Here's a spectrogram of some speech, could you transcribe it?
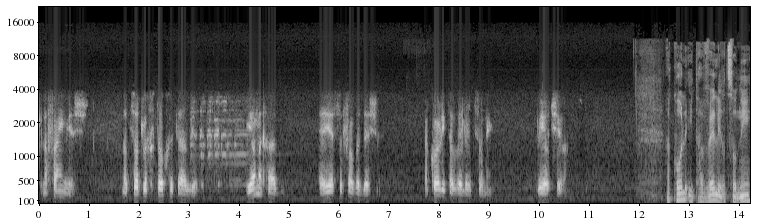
כנפיים יש. נוצות לחתוך את האוויר. יום אחד אהיה סופה בדשא. הכל יתהווה לרצוני, להיות שירה. הכל יתהווה לרצוני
